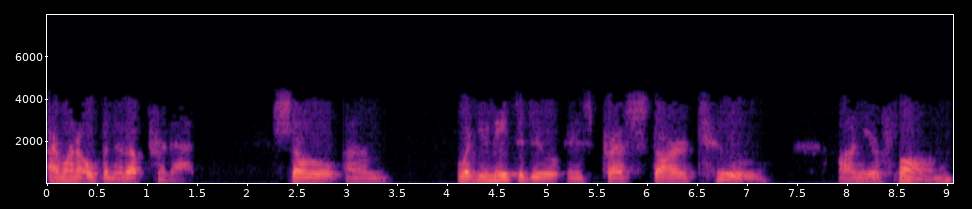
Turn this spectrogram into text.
I want to open it up for that. So, um, what you need to do is press star two on your phone,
